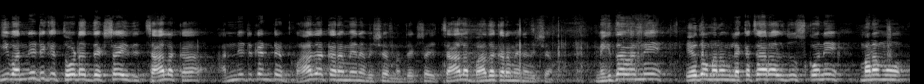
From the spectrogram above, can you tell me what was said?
ఇవన్నిటికీ తోడు అధ్యక్ష ఇది చాలక అన్నిటికంటే బాధాకరమైన విషయం అధ్యక్ష ఇది చాలా బాధాకరమైన విషయం. మిగతావన్నీ ఏదో మనం లెక్కచారాలు చూసుకొని మనము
